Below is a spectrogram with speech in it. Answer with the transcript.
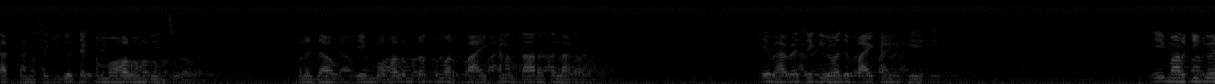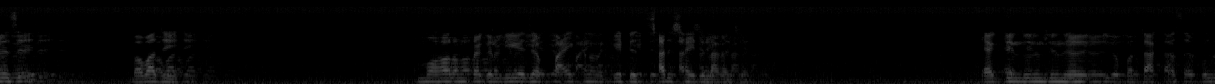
ডাক্তার মশাই কি করছে, একটা মহলম দিয়েছে বাবা। বলে, যাও, এই মহলমটা তোমার পায়খানা দাঁড়াতে লাগাবা এভাবে যে কি পায়খানার গেট। এই মাল কি করেছে? বাবাজি মহলমটাকে নিয়ে যা পায়খানার গেটের চারি সাইডে লাগাইছে। একদিন, দুদিন, তিন দিন কি ব্যাপার? ডাক্তার সাহেব বলল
